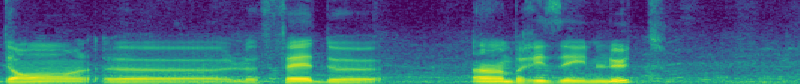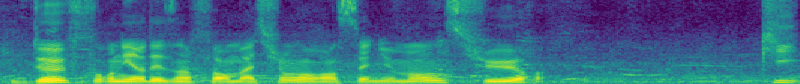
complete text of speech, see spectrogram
dans euh, le fait de, un, briser une lutte, deux, fournir des informations, renseignements sur qui,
